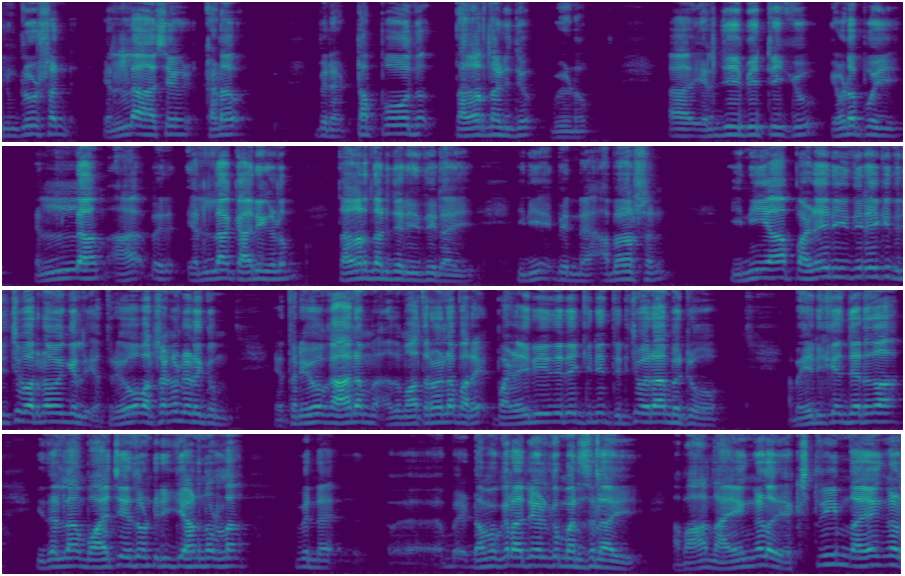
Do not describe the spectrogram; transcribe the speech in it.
ഇൻക്ലൂഷൻ എല്ലാ ആശയം കട പിന്നെ ടപ്പോന്ന് തകർന്നടിഞ്ഞു വീണു. L G B T Q എവിടെ പോയി? എല്ലാം എല്ലാ കാര്യങ്ങളും തകർന്നടിഞ്ഞ രീതിയിലായി. ഇനി പിന്നെ അപേർഷൻ ഇനി ആ പഴയ രീതിയിലേക്ക് തിരിച്ചു വരണമെങ്കിൽ എത്രയോ വർഷം കണ്ടെടുക്കും എത്രയോ കാലം. അത് മാത്രമല്ല പഴയ രീതിയിലേക്ക് ഇനി തിരിച്ചു വരാൻ പറ്റുമോ? അമേരിക്കൻ ജനത ഇതെല്ലാം വാച്ച് ചെയ്തുകൊണ്ടിരിക്കുകയാണെന്നുള്ള പിന്നെ ഡെമോക്രാറ്റുകൾക്ക് മനസ്സിലായി. അപ്പോൾ ആ നയങ്ങൾ എക്സ്ട്രീം നയങ്ങൾ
